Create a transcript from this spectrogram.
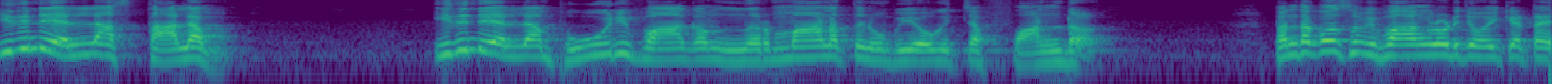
ഇതിന്റെ എല്ലാ സ്ഥലം ഇതിന്റെ എല്ലാം ഭൂരിഭാഗം നിർമ്മാണത്തിന് ഉപയോഗിച്ച ഫണ്ട്. പെന്തക്കോസ് വിഭാഗങ്ങളോട് ചോദിക്കട്ടെ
